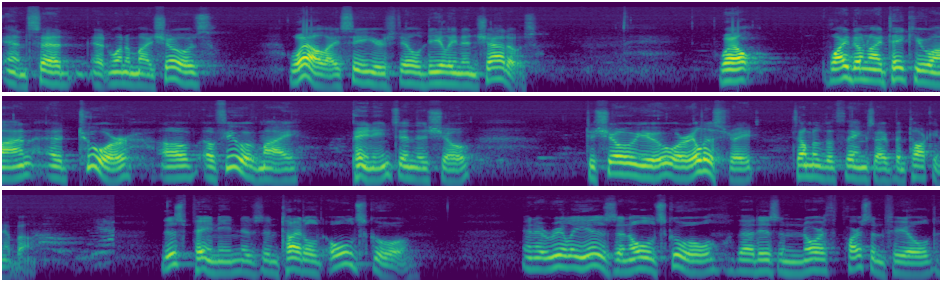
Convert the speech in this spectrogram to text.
and said at one of my shows, Well, I see you're still dealing in shadows. Well, why don't I take you on a tour of a few of my paintings in this show to show you or illustrate some of the things I've been talking about. This painting is entitled Old School. And it really is an old school that is in North Parsonfield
